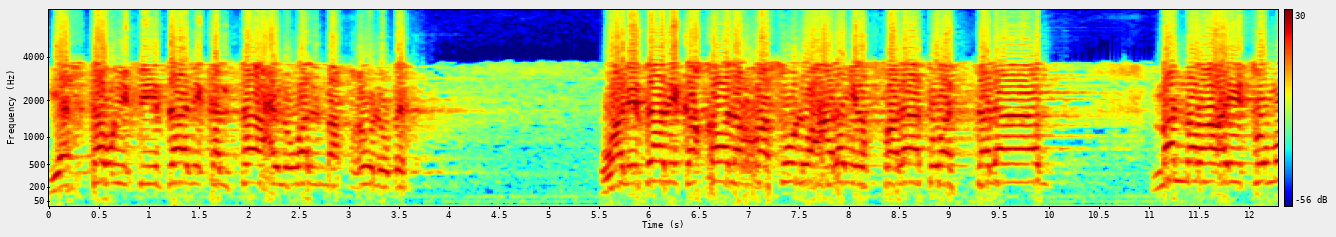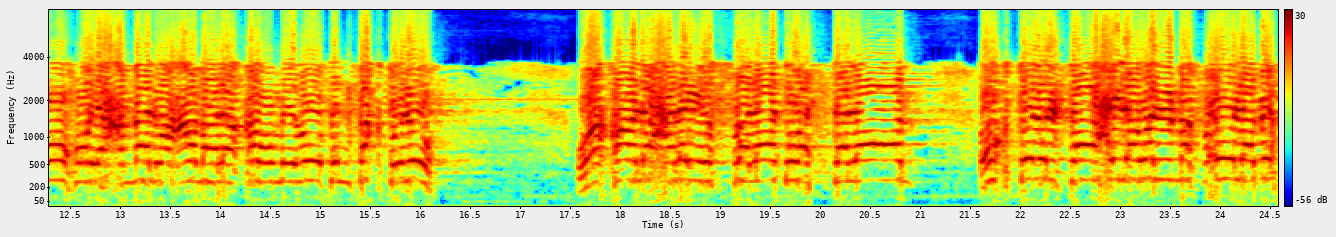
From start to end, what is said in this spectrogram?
يستوي في ذلك الفاعل والمفعول به. ولذلك قال الرسول عليه الصلاة والسلام من رأيتموه يعمل عمل قوم لوط فاقتلوه. وقال عليه الصلاة والسلام اقتلوا الفاعل والمفعول به.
